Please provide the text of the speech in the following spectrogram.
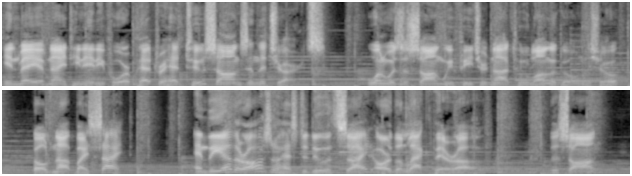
In May of 1984, Petra had two songs in the charts. One was a song we featured not too long ago on the show called Not by Sight. And the other also has to do with sight or the lack thereof. The song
